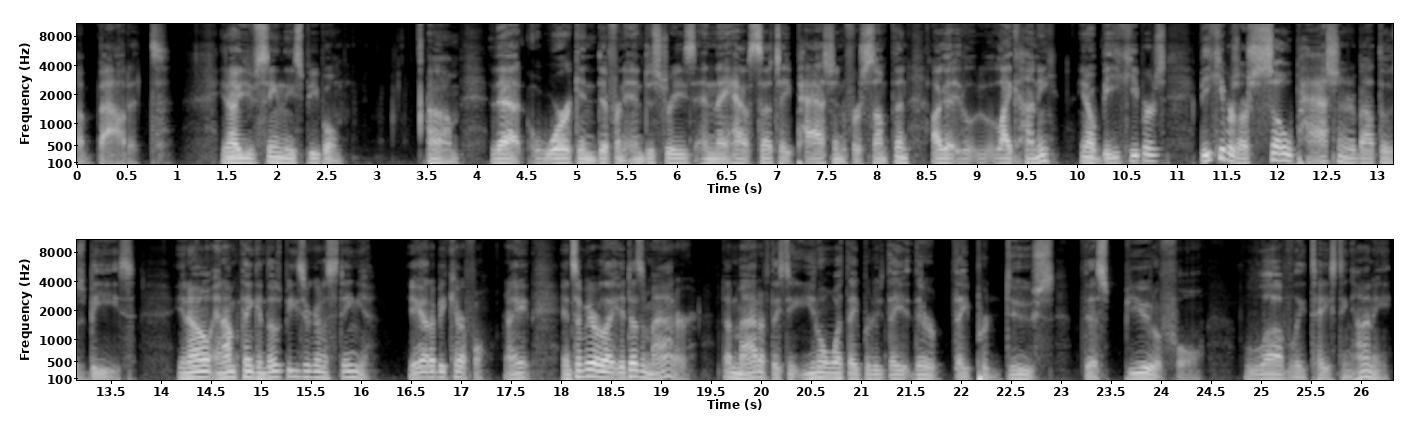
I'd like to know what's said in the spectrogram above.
about it? You know, you've seen these people um, that work in different industries and they have such a passion for something, like honey. You know, beekeepers. Beekeepers are so passionate about those bees. You know, and I'm thinking those bees are going to sting you. You got to be careful, right? And some people are like, it doesn't matter. Doesn't matter if they see. You know what they produce? They they they produce this beautiful, lovely tasting honey,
